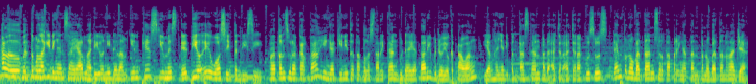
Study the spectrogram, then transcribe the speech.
Halo, bertemu lagi dengan saya Madioni dalam In Case You Missed It VOA Washington DC. Keraton Surakarta hingga kini tetap melestarikan budaya tari bedoyo Ketawang yang hanya dipentaskan pada acara-acara khusus dan penobatan serta peringatan penobatan raja.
